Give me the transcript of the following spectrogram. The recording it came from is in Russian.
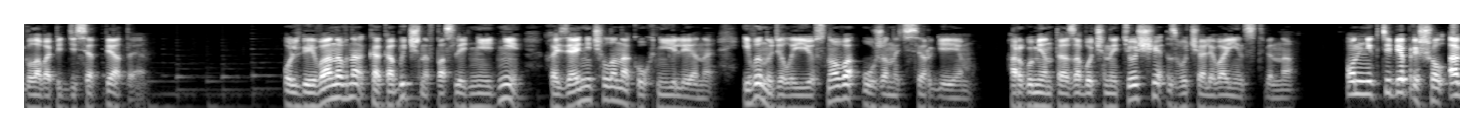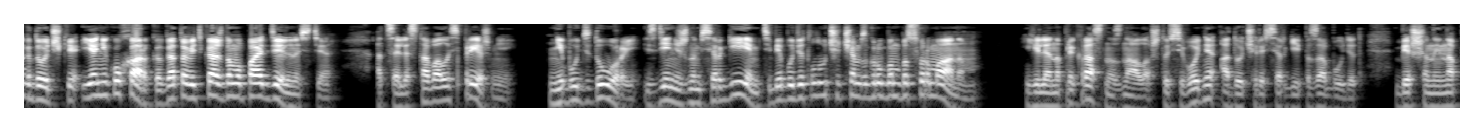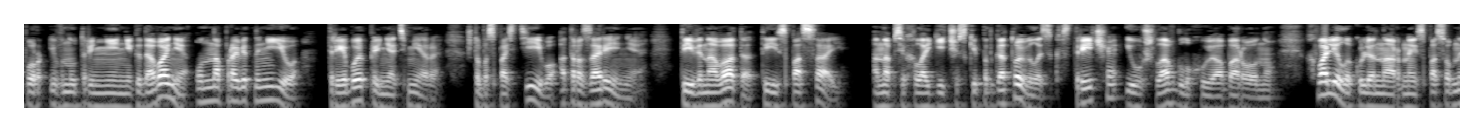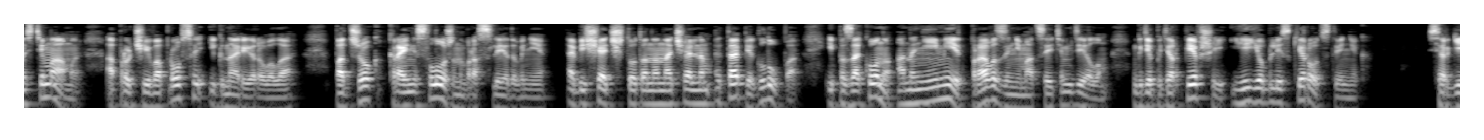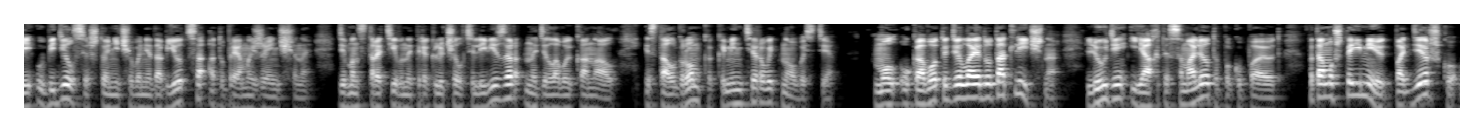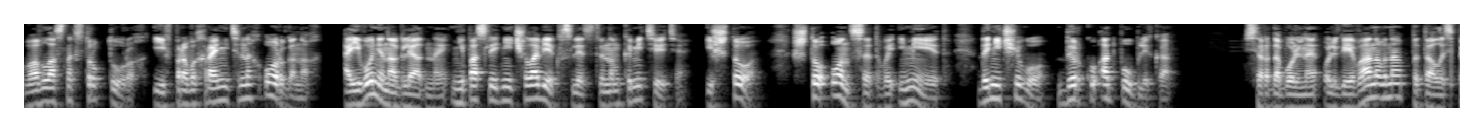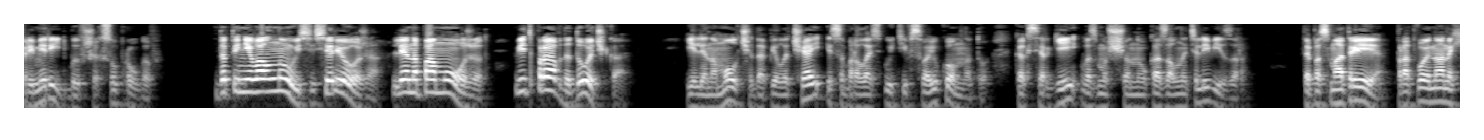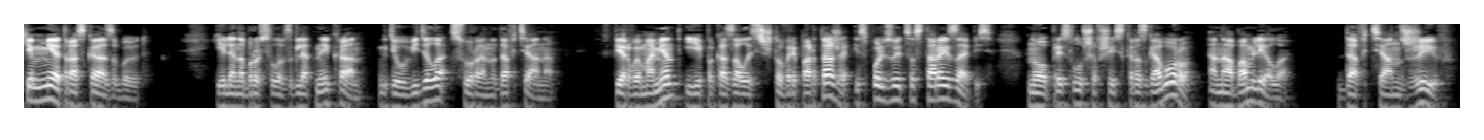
Глава 55. Ольга Ивановна, как обычно в последние дни, хозяйничала на кухне Елены и вынудила ее снова ужинать с Сергеем. Аргументы озабоченной тещи звучали воинственно. «Он не к тебе пришел, а к дочке. Я не кухарка, готовить каждому по отдельности». А цель оставалась прежней. «Не будь дурой, с денежным Сергеем тебе будет лучше, чем с грубым басурманом». Елена прекрасно знала, что сегодня о дочери Сергей позабудет. Бешеный напор и внутреннее негодование он направит на нее, требуя принять меры, чтобы спасти его от разорения. «Ты виновата, ты и спасай». Она психологически подготовилась к встрече и ушла в глухую оборону. Хвалила кулинарные способности мамы, а прочие вопросы игнорировала. Поджог крайне сложен в расследовании. Обещать что-то на начальном этапе глупо, и по закону она не имеет права заниматься этим делом, где потерпевший ее близкий родственник. Сергей убедился, что ничего не добьется от упрямой женщины, демонстративно переключил телевизор на деловой канал и стал громко комментировать новости. Мол, у кого-то дела идут отлично, люди яхты самолеты покупают, потому что имеют поддержку во властных структурах и в правоохранительных органах, а его ненаглядное не последний человек в следственном комитете. И что? Что он с этого имеет? Да ничего, дырку от публика. Сердобольная Ольга Ивановна пыталась примирить бывших супругов. «Да ты не волнуйся, Сережа, Лена поможет, ведь правда, дочка?» Елена молча допила чай и собралась уйти в свою комнату, как Сергей возмущенно указал на телевизор. «Ты посмотри, про твой нанохиммет рассказывают!» Елена бросила взгляд на экран, где увидела Сурена Давтяна. В первый момент ей показалось, что в репортаже используется старая запись, но прислушавшись к разговору, она обомлела. Давтян жив.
